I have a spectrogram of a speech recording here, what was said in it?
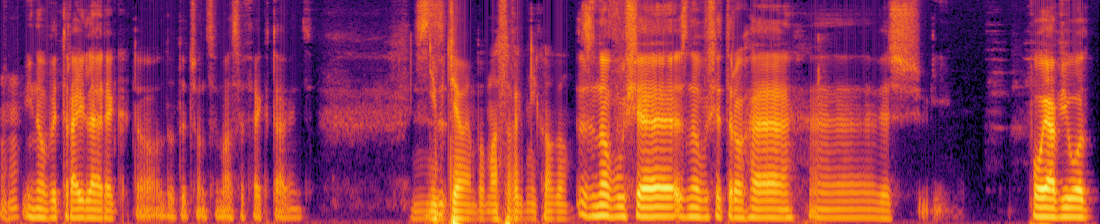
mhm. i nowy trailerek do, dotyczący Mass Effecta, więc nie widziałem, bo Mass Effect nikogo. Znowu się, znowu się trochę, e, wiesz, pojawiło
